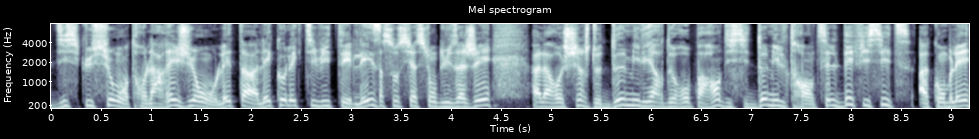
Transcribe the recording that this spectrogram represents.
Discussion entre la région, l'État, les collectivités, les associations d'usagers à la recherche de 2 milliards d'euros par an d'ici 2030. C'est le déficit à combler.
